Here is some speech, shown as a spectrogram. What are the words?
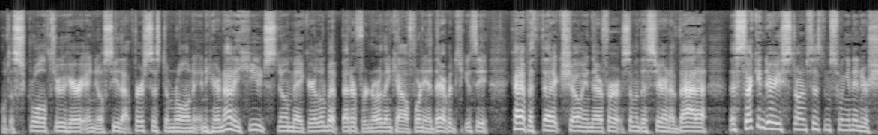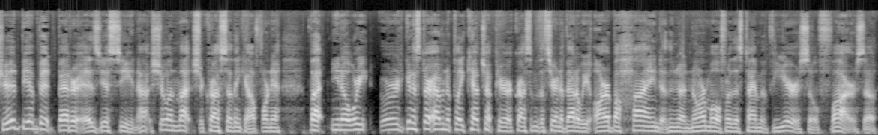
We'll just scroll through here and you'll see that first system rolling in here. Not a huge snowmaker, a little bit better for Northern California there, but you can see kind of pathetic showing there for some of the Sierra Nevada. The secondary storm system swinging in here should be a bit better as you see. Not showing much across Southern California, But, you know, we're, we're going to start having to play catch up here across some of the Sierra Nevada. We are behind the normal for this time of year so far. So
